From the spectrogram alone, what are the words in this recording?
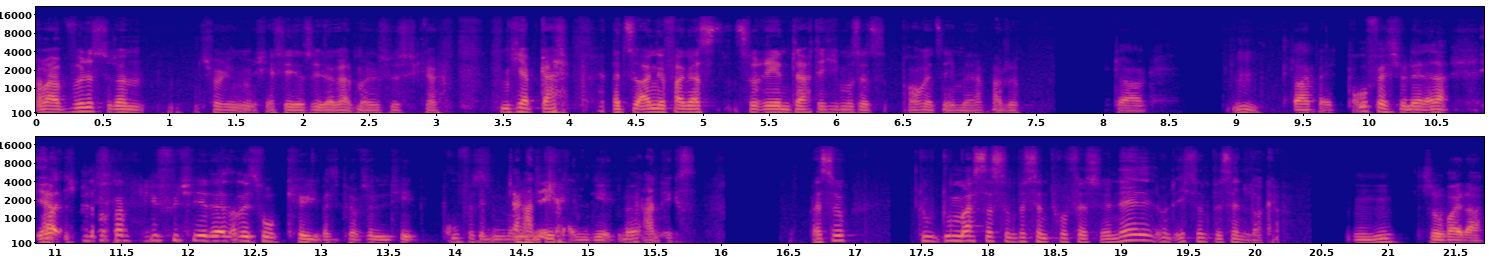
aber würdest du dann, Entschuldigung, ich esse jetzt wieder gerade meine Süßigkeit. Ich habe gerade, als du angefangen hast zu reden, dachte ich, ich muss jetzt, brauche jetzt nicht mehr, warte. Stark. Mhm. Stark, ey. professionell, Alter. Ja. Aber ich bin auch gerade gefühlt hier, da ist alles okay, was die Professionalität, Professionalität angeht, ne? Gar nix. Weißt du, du, du machst das so ein bisschen professionell und ich so ein bisschen locker. Mhm. So weiter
